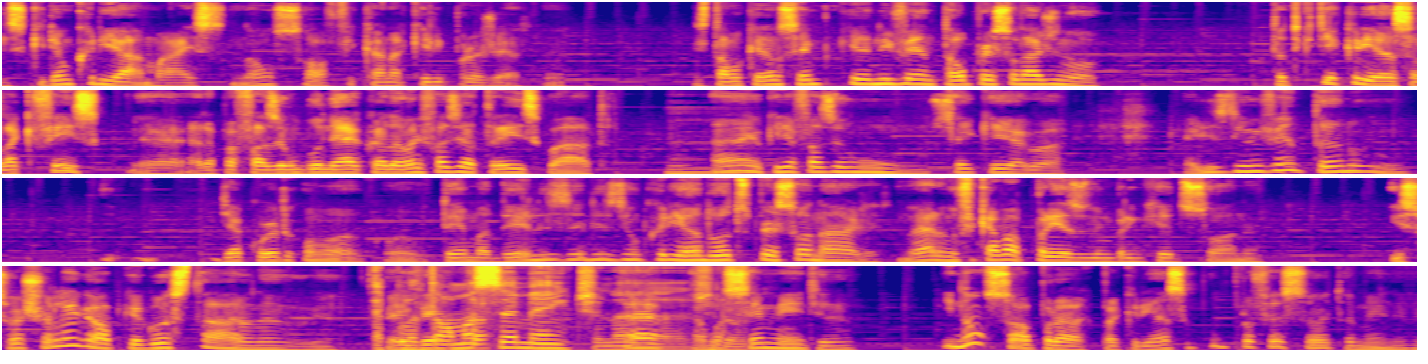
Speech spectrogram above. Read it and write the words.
Eles queriam criar mais, não só ficar naquele projeto. Né? Eles estavam querendo sempre querendo inventar um personagem novo. Tanto que tinha criança lá que fez, é, era para fazer um boneco cada um e fazia três, quatro. Hum. Ah, eu queria fazer um não sei o que agora. Eles iam inventando, de acordo com, com, o tema deles, eles iam criando outros personagens. Não, era, não ficava preso num brinquedo só, né? Isso eu acho legal, porque gostaram, né? É plantar inventar... uma semente, né? É, é uma semente, né? E não só para criança, para o professor também, né?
